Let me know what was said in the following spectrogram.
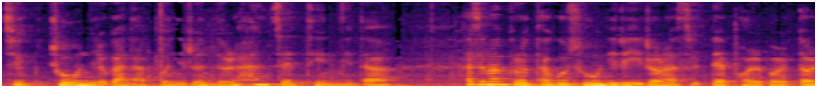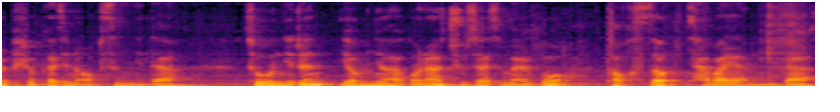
즉 좋은 일과 나쁜 일은 늘 한 세트입니다. 하지만 그렇다고 좋은 일이 일어났을 때 벌벌 떨 필요까지는 없습니다. 좋은 일은 염려하거나 주저하지 말고 덕석 잡아야 합니다.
